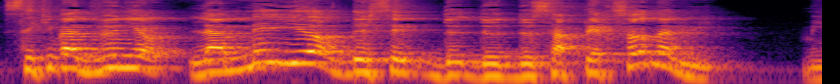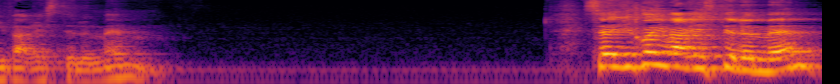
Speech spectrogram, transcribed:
c'est qu'il va devenir la meilleure de, sa personne à lui, mais il va rester le même. C'est-à-dire qu'il va rester le même,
